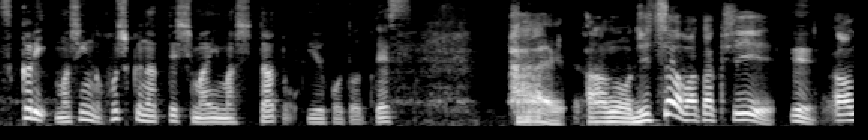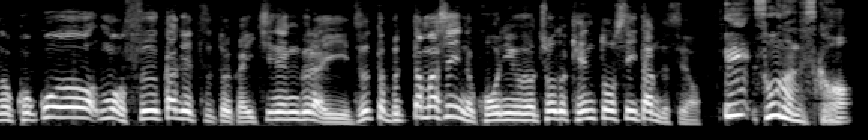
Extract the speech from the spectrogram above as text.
すっかりマシンが欲しくなってしまいましたということです。はい。あの、実は私、ええ。あの、ここ、もう数ヶ月というか1年ぐらい、ずっとブッダマシーンの購入をちょうど検討していたんですよ。え、そうなんですか？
